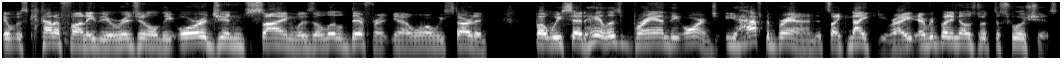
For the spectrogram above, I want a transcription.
it was kind of funny. The original, the origin sign was a little different, you know, when we started. But we said, hey, let's brand the orange. You have to brand. It's like Nike, right? Everybody knows what the swoosh is.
